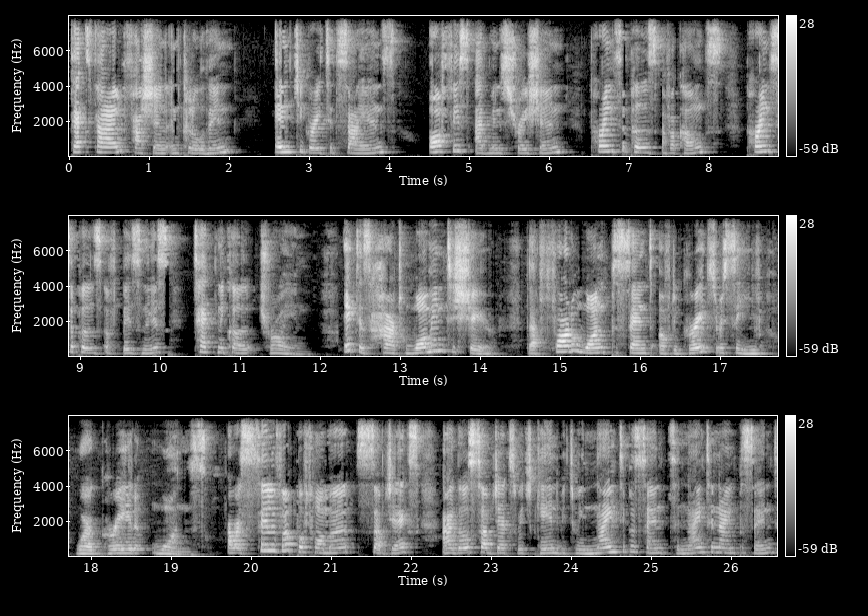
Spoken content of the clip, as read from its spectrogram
textile, fashion and clothing, integrated science, office administration, principles of accounts, principles of business, technical drawing. It is heartwarming to share that 41% of the grades received were grade ones. Our silver performer subjects are those subjects which gained between 90% to 99%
